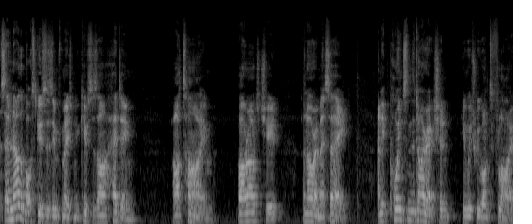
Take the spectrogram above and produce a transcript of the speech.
So now the box gives us information, it gives us our heading, our time, our altitude and our MSA and it points in the direction in which we want to fly.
